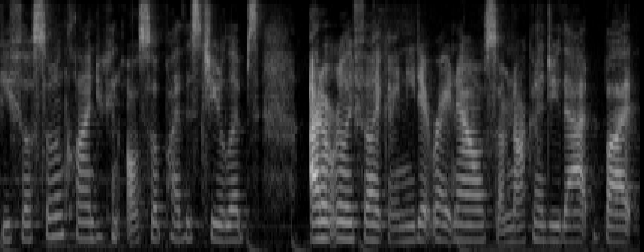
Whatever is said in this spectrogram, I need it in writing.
you feel so inclined, you can also apply this to your lips. I don't really feel like I need it right now, so I'm not gonna do that, but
